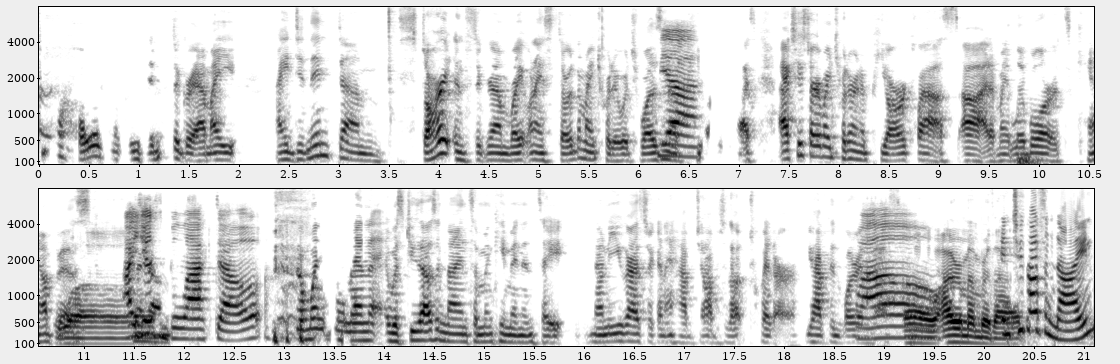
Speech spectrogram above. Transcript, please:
kind of hold with Instagram. I I didn't um start Instagram right when I started my Twitter, which was Yeah. PR class. I actually started my Twitter in a PR class uh, at my liberal arts campus. Whoa. I just blacked out. Someone came in. It was 2009. Someone came in and said, "None of you guys are going to have jobs without Twitter. You have to learn this." Wow. Oh, I remember that. In 2009?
